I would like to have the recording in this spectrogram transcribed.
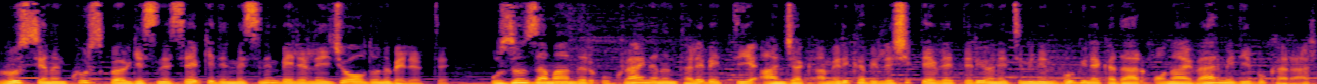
Rusya'nın Kurs bölgesine sevk edilmesinin belirleyici olduğunu belirtti. Uzun zamandır Ukrayna'nın talep ettiği ancak Amerika Birleşik Devletleri yönetiminin bugüne kadar onay vermediği bu karar,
